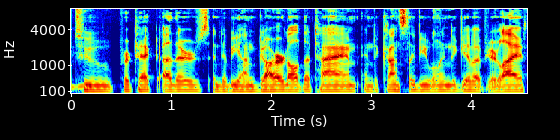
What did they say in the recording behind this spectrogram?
Mhm. to protect others and to be on guard all the time and to constantly be willing to give up your life.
